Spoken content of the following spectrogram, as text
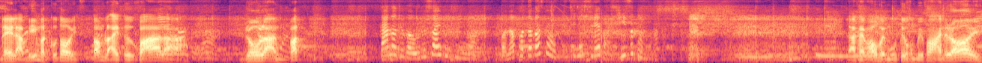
Đây là bí mật của tôi. Tóm lại từ khóa là Roland Vắt Là phải bảo vệ mục tiêu không bị phá hoại nữa rồi.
